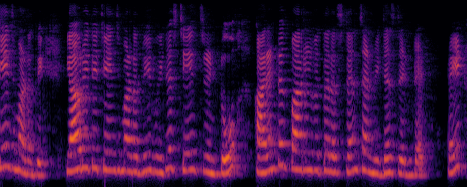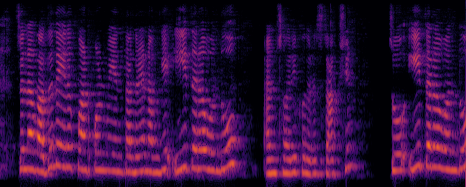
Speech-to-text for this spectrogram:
ಚೇಂಜ್ ಮಾಡಿದ್ವಿ. ಯಾವ ರೀತಿ ಚೇಂಜ್ ಮಾಡಿದ್ವಿ? We just change into current and parallel with resistance and we just did that right so ನಾವು ಅದನ್ನ ಏನಕ್ಕೆ ಮಾಡ್ಕೊಂಡ್ವಿ ಅಂತಂದ್ರೆ ನಮಗೆ ಈ ತರ ಒಂದು I am sorry for the distraction so ಈ ತರ ಒಂದು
